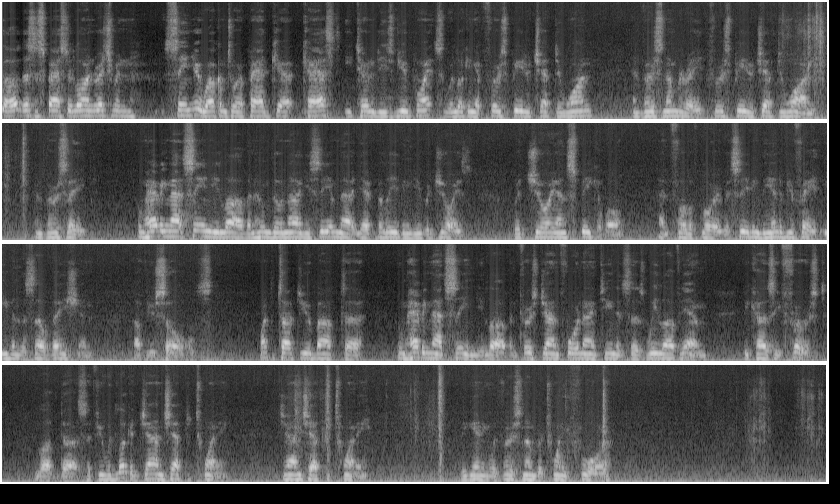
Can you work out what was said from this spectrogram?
Hello, this is Pastor Loren Richmond Sr. Welcome to our podcast, Eternity's Viewpoints. We're looking at 1 Peter chapter 1 and verse number 8. 1 Peter chapter 1 and verse 8. Whom having not seen ye love, and whom though now ye see him not, yet believing ye rejoice with joy unspeakable and full of glory, receiving the end of your faith, even the salvation of your souls. Want to talk to you about uh, whom having not seen you love. In 1 John 4:19 it says, "We love him because he first loved us." If you would look at John chapter 20, John chapter 20, beginning with verse number 24.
